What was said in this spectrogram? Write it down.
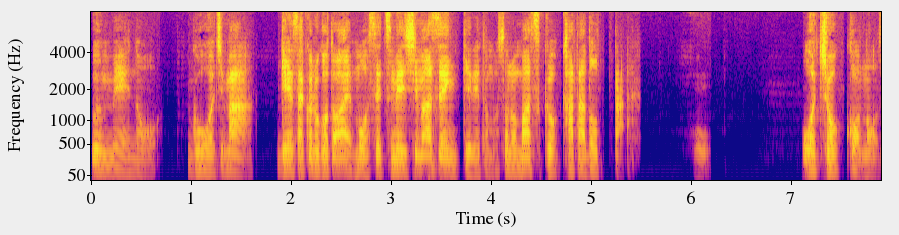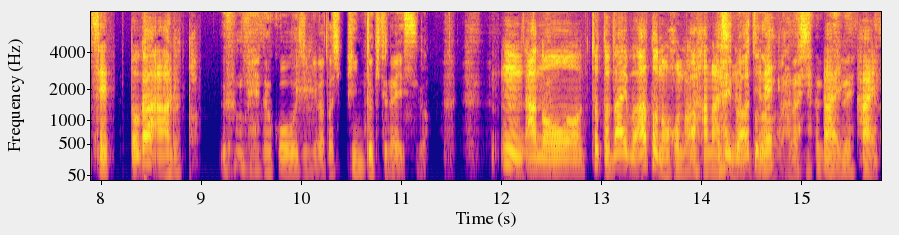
運命の五王子。まあ、原作のことはもう説明しませんけれども、そのマスクをかたどったおチョコのセットがあると。運命のご王子に私ピンときてないですよ。うん、あのー、ちょっとだいぶ後の方の話なんでね。だいぶ後の話なんですね。はい。はい、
